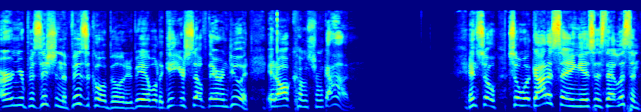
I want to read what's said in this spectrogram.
earn your position, the physical ability to be able to get yourself there and do it? It all comes from God. And so, so what God is saying is, is that listen,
